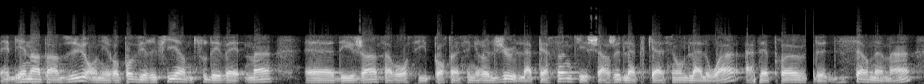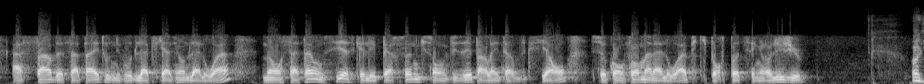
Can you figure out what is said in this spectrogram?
Mais bien entendu, on n'ira pas vérifier en dessous des vêtements euh, des gens savoir s'ils portent un signe religieux. La personne qui est chargée de l'application de la loi a fait preuve de discernement, à sert de sa tête au niveau de l'application de la loi, mais on s'attend aussi à ce que les personnes qui sont visées par l'interdiction se conforment à la loi puis qui portent pas de signe religieux. OK.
